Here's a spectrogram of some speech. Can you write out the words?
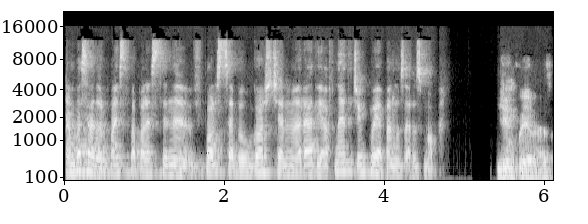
ambasador państwa Palestyny w Polsce, był gościem Radia Wnet. Dziękuję panu za rozmowę. Dziękuję bardzo.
